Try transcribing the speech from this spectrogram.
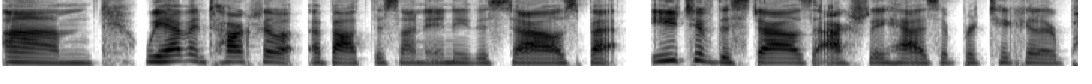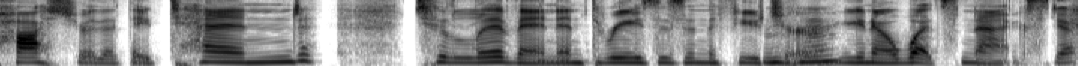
Um, we haven't talked about this on any of the styles, but each of the styles actually has a particular posture that they tend to live in. And threes is in the future. Mhm. You know, what's next? Yep.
